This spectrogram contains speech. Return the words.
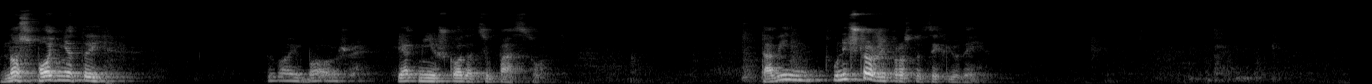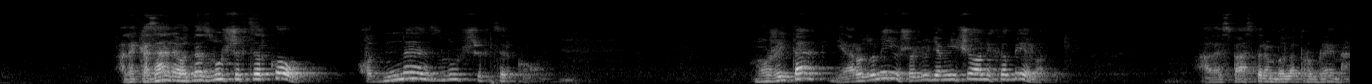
нос поднятий. Думаю, Боже, як мені шкода цю пасту. Та він уничтожить просто цих людей. Але казали, одна з лучших церков. Одна з лучших церков. Може і так. Я розумію, що людям нічого не ходило. Але з пастором була проблема.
